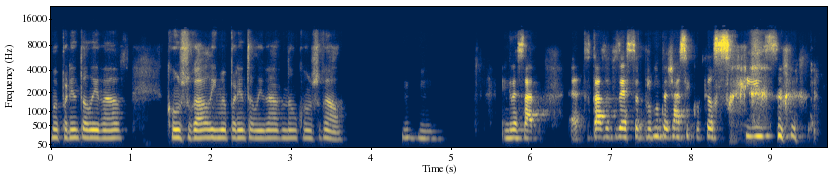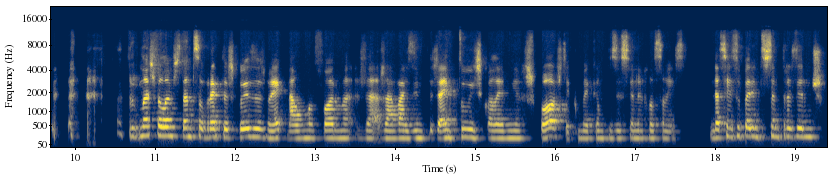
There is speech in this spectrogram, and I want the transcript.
uma parentalidade conjugal e uma parentalidade não conjugal. Uhum. Engraçado. Eh, Tu estás a fazer essa pergunta já assim com aquele sorriso. Porque nós falamos tanto sobre estas coisas, não é? Que de alguma forma já, já, vais, já intuis qual é a minha resposta e como é que eu me posiciono em relação a isso. Ainda assim é super interessante trazermos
